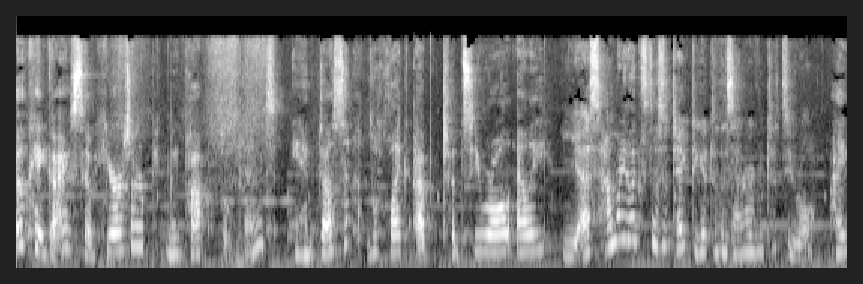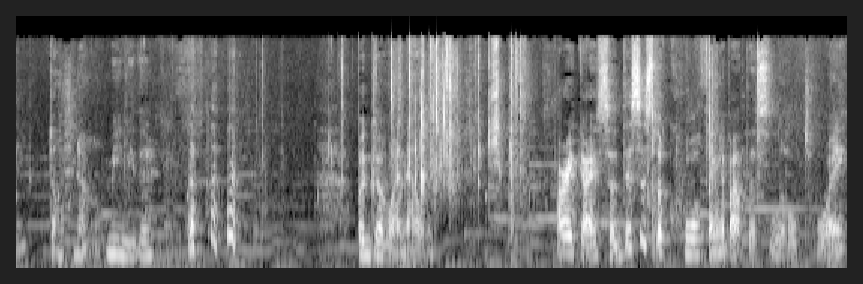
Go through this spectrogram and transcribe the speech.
Okay guys, so here's our Pikmi Pop opened. And doesn't it look like a Tootsie Roll, Ellie? Yes, how many licks does it take to get to the center of a Tootsie Roll? I don't know. Me neither. but good one, Ellie. Alright guys, so this is the cool thing about this little toy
